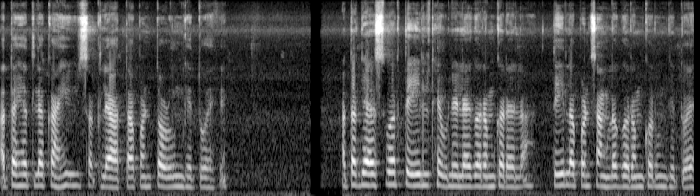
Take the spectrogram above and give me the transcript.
आता ह्यातल्या काही चकल्या आता आपण तळून घेतो आहे. आता गॅसवर तेल ठेवलेलं आहे गरम करायला. तेल आपण चांगलं गरम करून घेतो आहे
